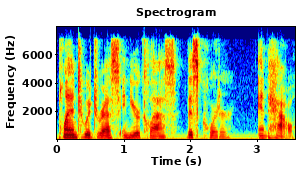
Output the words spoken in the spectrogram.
plan to address in your class this quarter and how?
